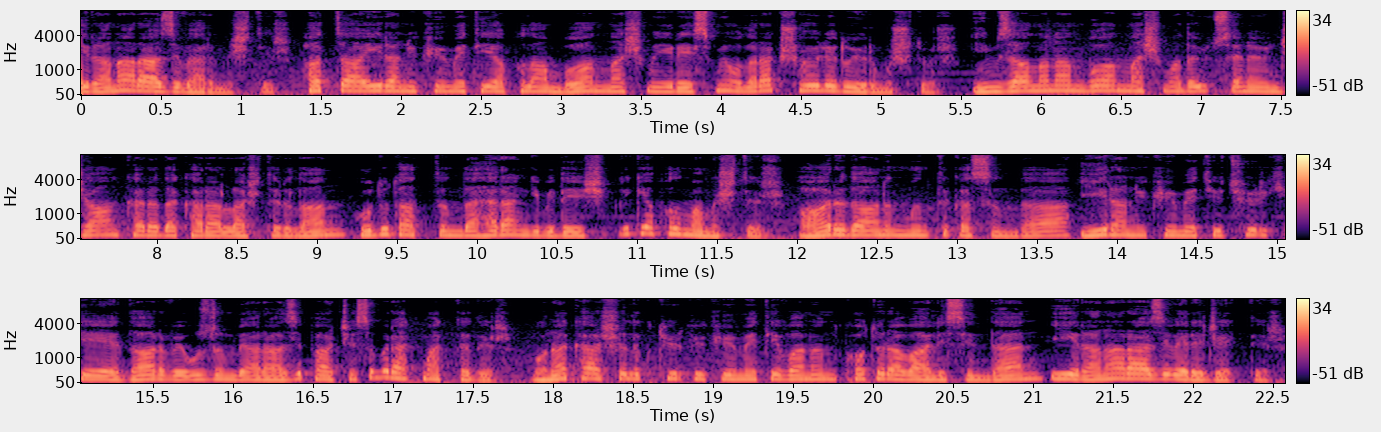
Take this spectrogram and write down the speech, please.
İran'a arazi vermiştir. Hatta İran hükümeti yapılan bu anlaşmayı resmi olarak şöyle duyurmuştur. İmzalanan bu anlaşmada 3 sene önce Ankara'da kararlaştırılan hudut hattında herhangi bir değişiklik yapılmamıştır. Ağrı Dağı'nın mıntıkasında İran hükümeti Türkiye'ye dar ve uzun bir arazi parçası bırakmaktadır. Buna karşılık Türk hükümeti Van'ın Kotur Havalisi'nden İran'a arazi verecektir.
